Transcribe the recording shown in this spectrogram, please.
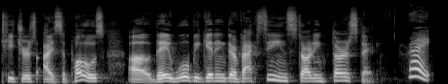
teachers, I suppose, uh, they will be getting their vaccines starting Thursday. Right.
